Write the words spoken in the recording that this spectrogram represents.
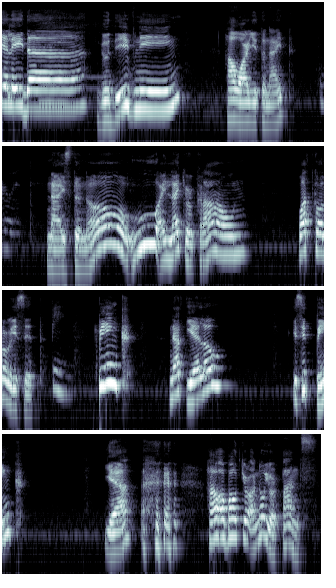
Aleida. Good evening. How are you tonight? Good. Nice to know. Ooh, I like your crown. What color is it? Pink. Pink. Not yellow. Is it pink? Yeah. How about your ano your pants?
